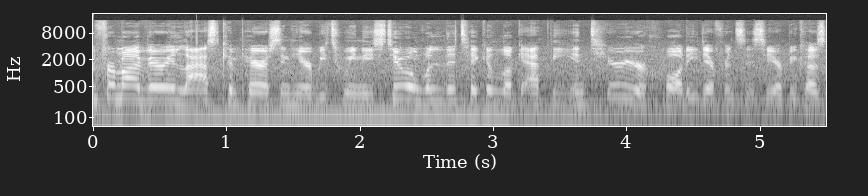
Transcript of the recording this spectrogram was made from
And for my very last comparison here between these two, I wanted to take a look at the interior quality differences here because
